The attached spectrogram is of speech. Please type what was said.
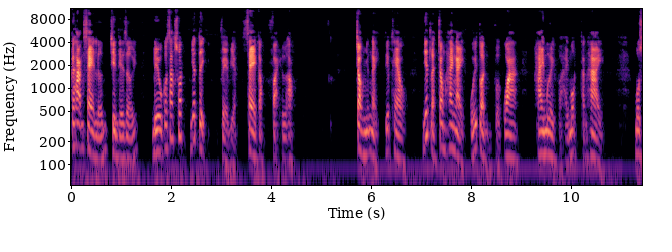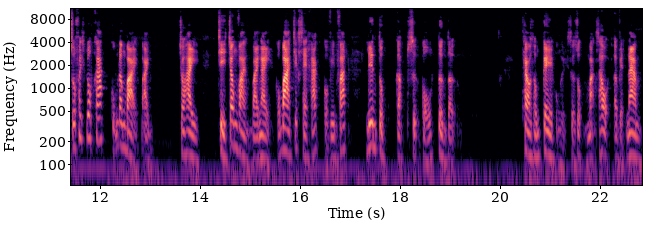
Các hãng xe lớn trên thế giới đều có xác suất nhất định về việc xe gặp phải hư hỏng. Trong những ngày tiếp theo, nhất là trong hai ngày cuối tuần vừa qua 20 và 21 tháng 2, một số Facebook khác cũng đăng bài và ảnh cho hay chỉ trong vài vài ngày có 3 chiếc xe khác của VinFast liên tục gặp sự cố tương tự. Theo thống kê của người sử dụng mạng xã hội ở Việt Nam,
